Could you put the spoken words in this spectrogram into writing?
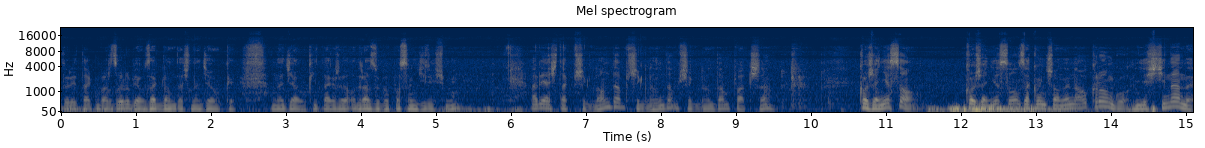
który tak bardzo lubiał zaglądać na działkę, na działki, także od razu go posądziliśmy. Ale ja się tak przyglądam, przyglądam, przyglądam, patrzę. Korzenie są. Korzenie są zakończone na okrągło, nieścinane.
